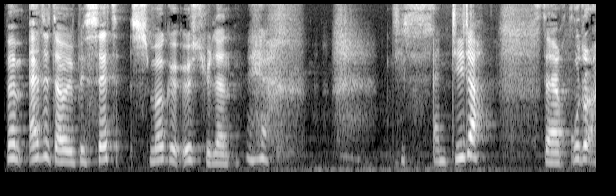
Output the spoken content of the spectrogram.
Hvem er det, der vil besætte smukke Østjylland? Ja. De banditter. rutter.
